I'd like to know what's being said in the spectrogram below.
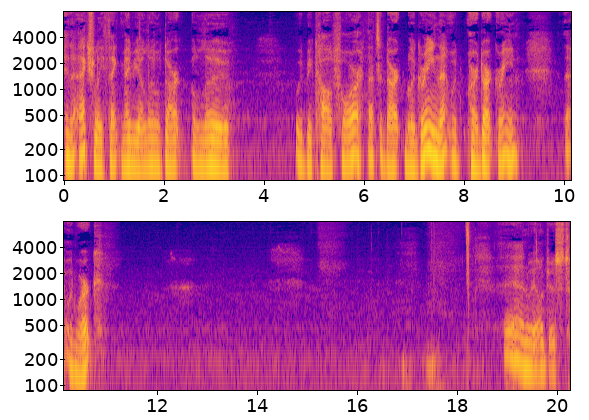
And I actually think maybe a little dark blue would be called for. That's a dark blue green. That would, or a dark green. That would work. And we'll just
